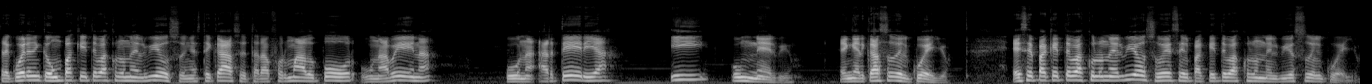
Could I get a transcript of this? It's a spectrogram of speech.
Recuerden que un paquete vasculonervioso en este caso estará formado por una vena, una arteria y un nervio. En el caso del cuello. Ese paquete vasculonervioso es el paquete vasculonervioso del cuello.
